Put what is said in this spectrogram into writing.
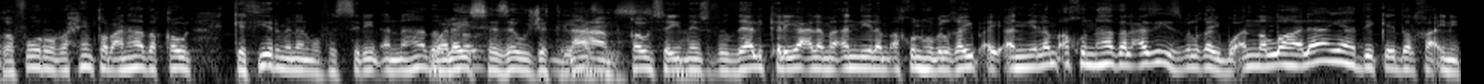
غفور رحيم. طبعا هذا قول كثير من المفسرين أن هذا وليس زوجة العزيز. نعم قول سيدنا يوسف ذلك ليعلم أني لم أخنه بالغيب. أي أني لم أخن هذا العزيز بالغيب وأن الله لا يهدي كيد الخائنين.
